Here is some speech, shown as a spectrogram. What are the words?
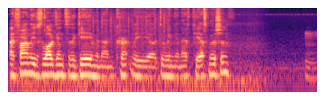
I finally just logged into the game and I'm currently uh, doing an FPS mission. Hmm.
